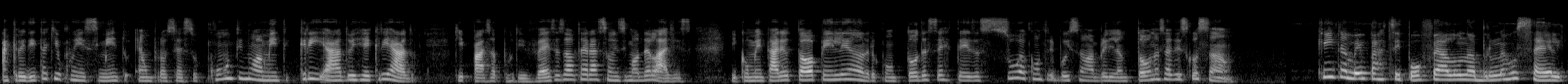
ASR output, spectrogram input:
acredita que o conhecimento é um processo continuamente criado e recriado, que passa por diversas alterações e modelagens. E comentário top, hein, Leandro? Com toda certeza, sua contribuição abrilhantou nessa discussão. Quem também participou foi a aluna Bruna Russelli,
